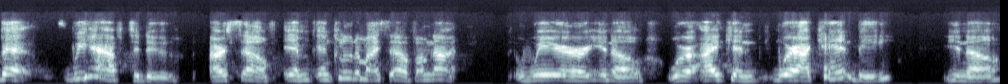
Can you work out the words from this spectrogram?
that we have to do ourselves, including myself. I'm not where, you know, where I can, where I can be, you know,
